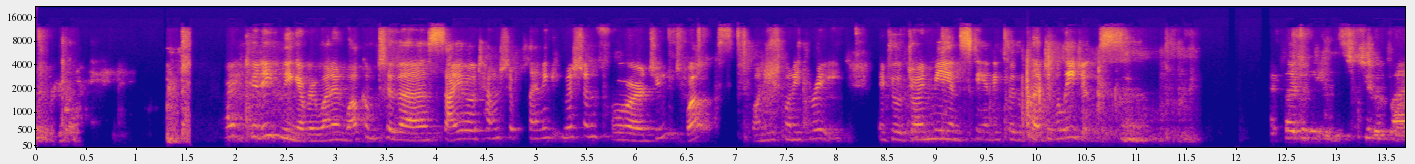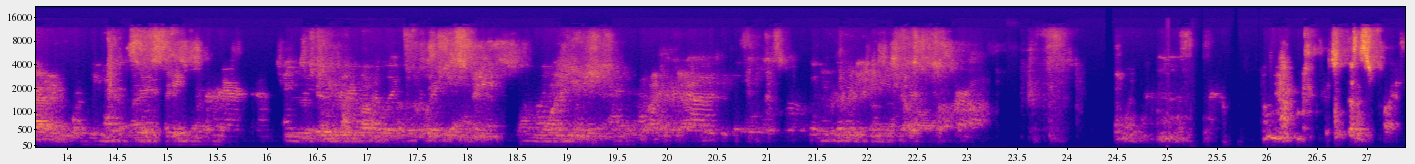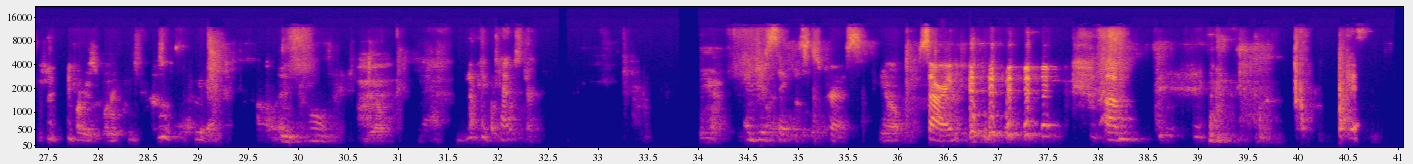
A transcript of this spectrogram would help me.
There we go. All right, good evening, everyone, and welcome to the Scio Township Planning Commission for June twelfth, twenty twenty-three. If you'll join me in standing for the Pledge of Allegiance. I pledge allegiance to the flag of the United States of America and to the republic for which it stands, one nation, under God, with liberty and justice for all. That's fine. I was wondering. You could text her Yeah. and just say, this is Chris. Yep. Sorry. Um,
